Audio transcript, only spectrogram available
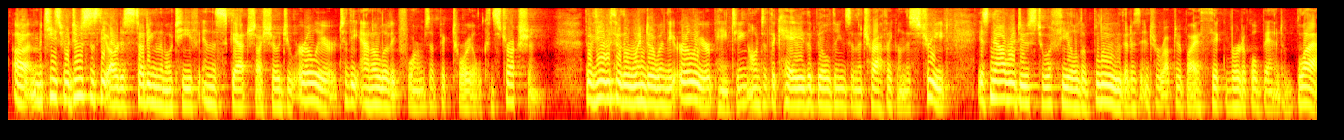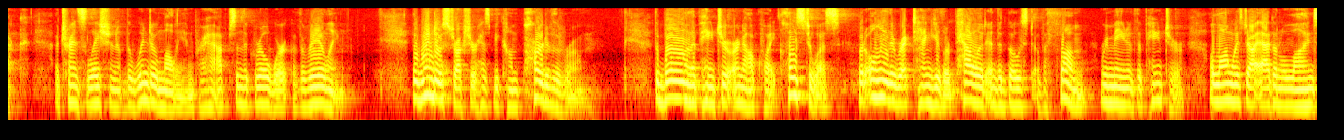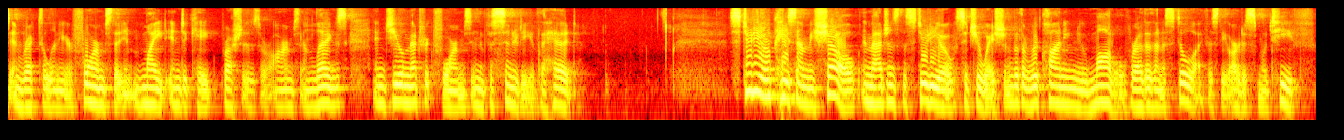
uh, Matisse reduces the artist studying the motif in the sketch I showed you earlier to the analytic forms of pictorial construction. The view through the window in the earlier painting onto the quay, the buildings, and the traffic on the street is now reduced to a field of blue that is interrupted by a thick vertical band of black, a translation of the window mullion, perhaps, in the grillwork of the railing. The window structure has become part of the room. The bowl and the painter are now quite close to us, but only the rectangular palette and the ghost of a thumb remain of the painter, along with diagonal lines and rectilinear forms that might indicate brushes or arms and legs, and geometric forms in the vicinity of the head. Studio Quai Saint-Michel imagines the studio situation with a reclining new model rather than a still life as the artist's motif.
